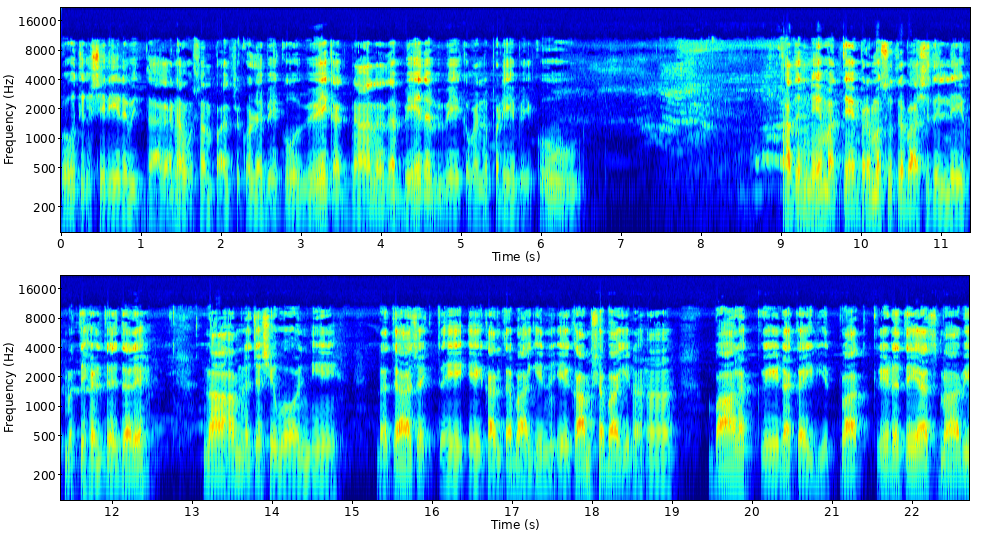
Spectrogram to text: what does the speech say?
ಭೌತಿಕ ಶರೀರವಿದ್ದಾಗ ನಾವು ಸಂಪಾದಿಸಿಕೊಳ್ಳಬೇಕು. ವಿವೇಕ ಜ್ಞಾನದ ಭೇದ ವಿವೇಕವನ್ನು ಪಡೆಯಬೇಕು. ಅದನ್ನೇ ಮತ್ತೆ ಬ್ರಹ್ಮಸೂತ್ರ ಭಾಷೆಯಲ್ಲಿ ಮತ್ತೆ ಹೇಳ್ತಾ ಇದ್ದಾರೆ. ನಾಹಂ ನ ಚ ಶಿವೋನ್ಯೇ ನ ಏಕಾಂತ ಭಾಗಿನ ಏಕಾಂಶ ಭಾಗಿನಃ. ಬಾಲಕ್ರೀಡಕೈರ್ಯತ್ವಾತ್ ಕ್ರೀಡತೆ ಅಸ್ಮಾಭಿ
